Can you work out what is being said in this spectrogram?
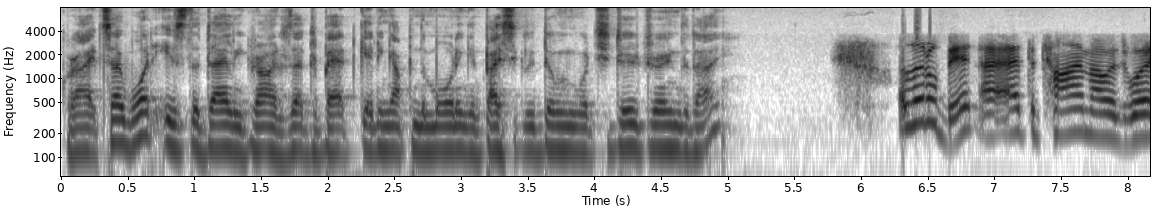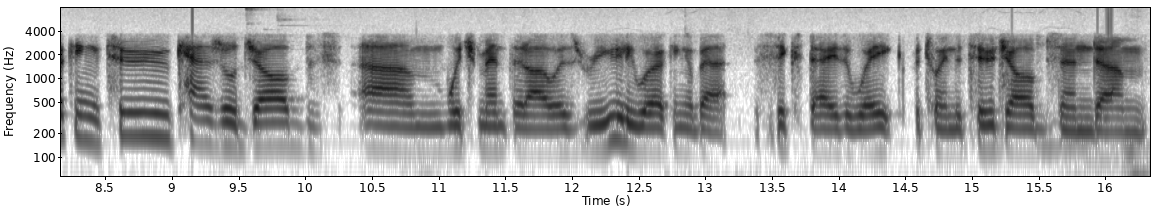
Great. So, what is the Daily Grind? Is that about getting up in the morning and basically doing what you do during the day? A little bit. Uh, at the time, I was working two casual jobs, um, which meant that I was really working about six days a week between the two jobs, and um,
